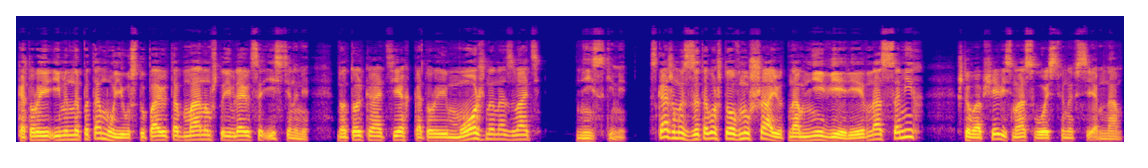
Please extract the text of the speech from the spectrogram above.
которые именно потому и уступают обманам, что являются истинами, но только о тех, которые можно назвать низкими. Скажем, из-за того, что внушают нам неверие в нас самих, что вообще весьма свойственно всем нам.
